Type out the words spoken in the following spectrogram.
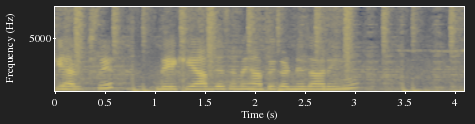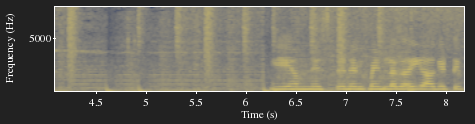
की हेल्प से। देखिए आप जैसे मैं यहाँ पे करने जा रही हूँ। ये हमने इस पर नेल पेंट लगाई आगे टिप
